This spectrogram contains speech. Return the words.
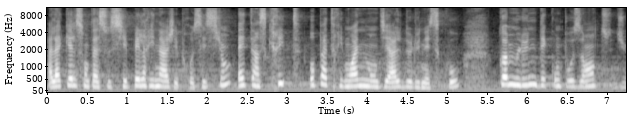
à laquelle sont associés pèlerinage et procession, est inscrite au patrimoine mondial de l'UNESCO comme l'une des composantes du,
